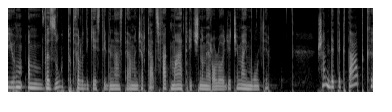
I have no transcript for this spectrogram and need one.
eu am văzut tot felul de chestii din astea, am încercat să fac matrici numerologice, mai multe, și am detectat că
